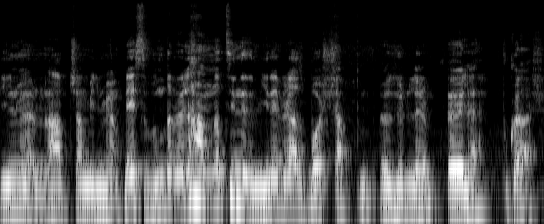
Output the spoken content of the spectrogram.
Bilmiyorum. Ne yapacağım bilmiyorum. Neyse bunu da böyle anlatayım dedim. Yine biraz boş yaptım. Özür dilerim. Öyle. Bu kadar.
